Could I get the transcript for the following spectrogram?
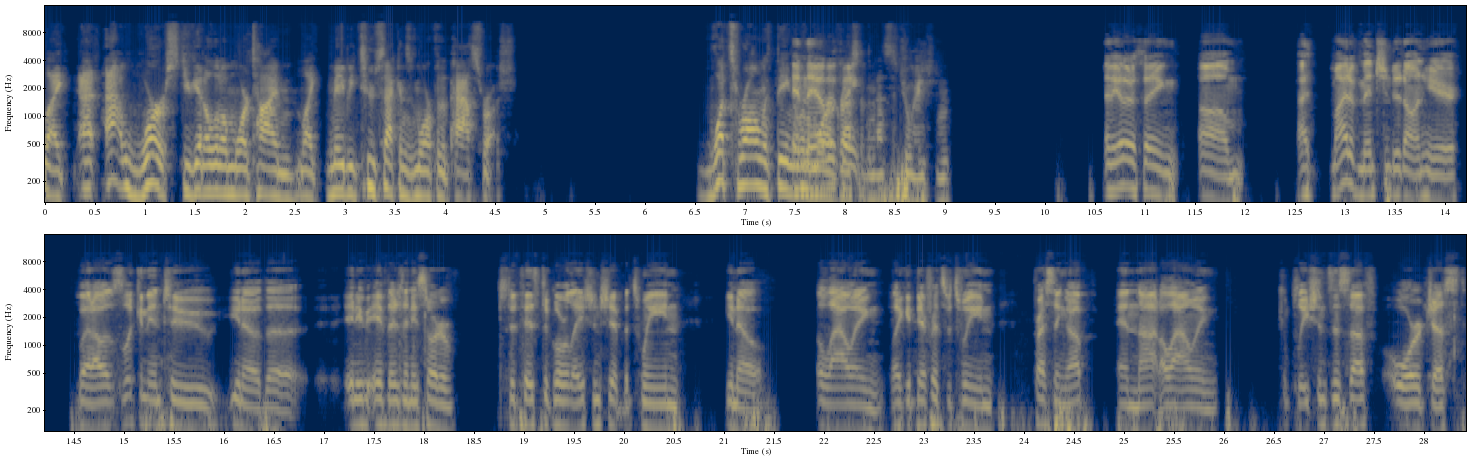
like at, at worst you get a little more time like maybe two seconds more for the pass rush what's wrong with being a little more other thing- aggressive in that situation And the other thing, um, I might have mentioned it on here, but I was looking into, you know, the any, if there's any sort of statistical relationship between, you know, allowing like a difference between pressing up and not allowing completions and stuff, or just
